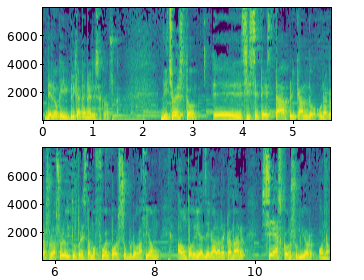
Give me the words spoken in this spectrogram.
de lo que implica tener esa cláusula. Dicho esto, eh, si se te está aplicando una cláusula solo y tu préstamo fue por subrogación, aún podrías llegar a reclamar, seas consumidor o no.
